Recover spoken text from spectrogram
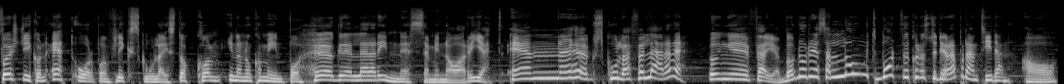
Först gick hon ett år på en flickskola i Stockholm innan hon kom in på Högre lärarinneseminariet. En högskola för lärare? Ungefär. Jag behövde resa långt bort för att kunna studera på den tiden. Ja,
